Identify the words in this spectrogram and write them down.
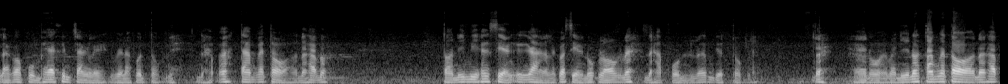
แล้วก็ภูมิแพ้ขึ้นจังเลยเวลาฝนตกเนี่ยนะครับอะตามกันต่อนะครับเนาะตอนนี้มีทั้งเสียงอึ่งอ่างแล้วก็เสียงนกร้องนะนะครับฝนเริ่มหยุดตกแล้วนะฮานอยวันนี้เนาะตามกันต่อนะครับ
